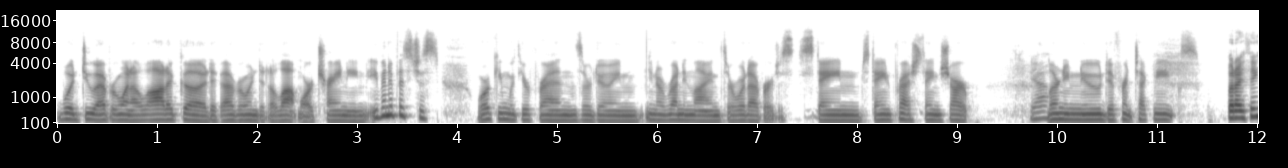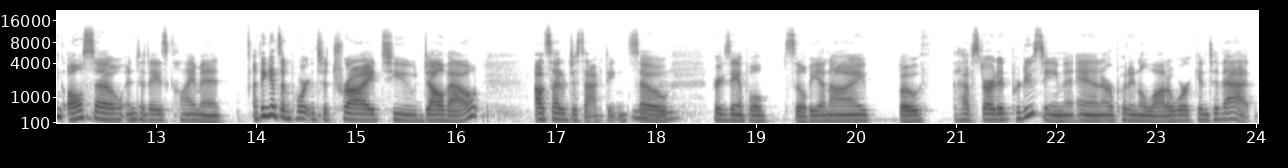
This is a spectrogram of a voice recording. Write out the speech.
would do everyone a lot of good if everyone did a lot more training, even if it's just working with your friends or doing you know running lines or whatever. Just staying staying fresh, staying sharp, yeah. learning new different techniques. But I think also in today's climate, I think it's important to try to delve out outside of just acting. So, for example, Silvia and I both have started producing and are putting a lot of work into that.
